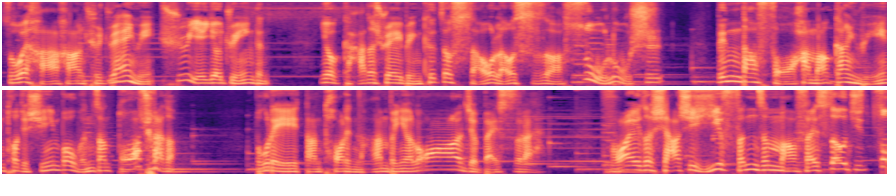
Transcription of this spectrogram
所谓行行出状元，术业有专攻。有搿个水平去做熟路师啊，数路师，领导话还没讲完，他就先把文章打出来了。不过呢，当她的男朋友那就背死了，发一个消息一分钟没回，手机咋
